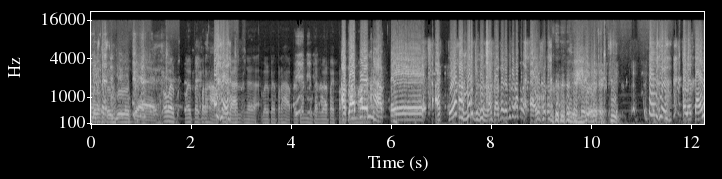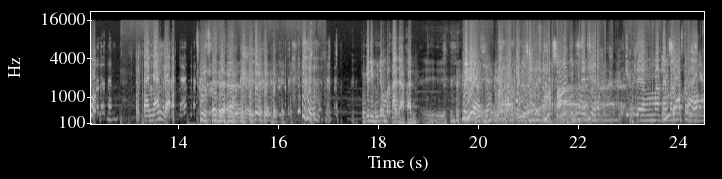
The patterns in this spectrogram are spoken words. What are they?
dengan petunjuk ya. Oh, wall- wallpaper HP kan? Enggak, wallpaper HP kan bukan wallpaper apa pun kamar. HP ya kamar juga nggak apa-apa tapi kan aku nggak tahu Kalau tahu pertanyaan nggak? Mungkin ibunya mempertanyakan. Iya. Siapa? Ibunya dia. Ibunya yang nempel poster ya.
